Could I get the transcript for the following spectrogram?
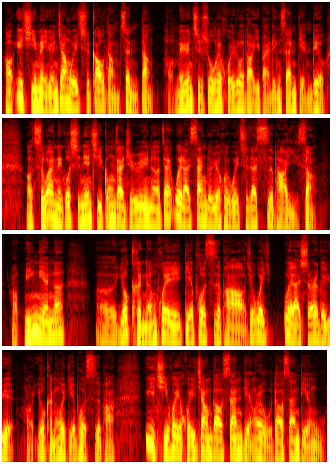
好，预期美元将维持高档震荡，好，美元指数会回落到一百零三点六。啊，此外，美国十年期公债殖利率呢，在未来三个月会维持在四趴以上。好，明年呢，呃，有可能会跌破四趴哦，就未。未来十二个月，好，有可能会跌破四趴，预期会回降到三点二五到三点五，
